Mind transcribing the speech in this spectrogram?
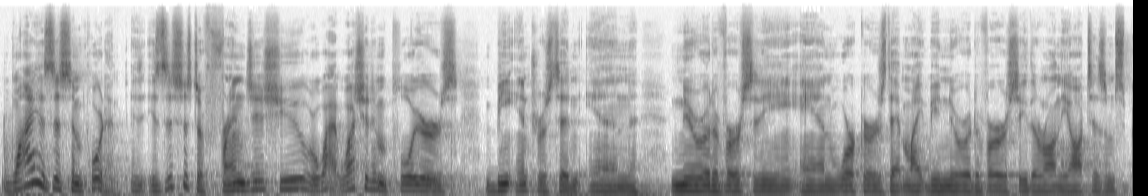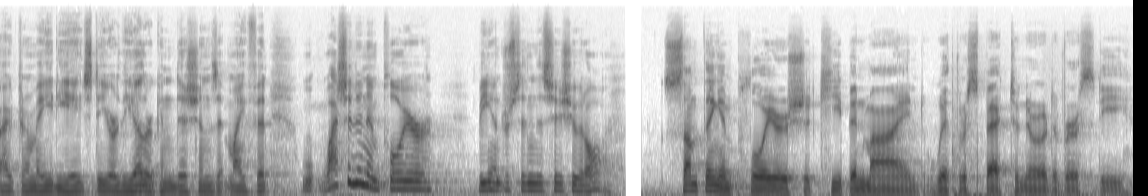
Why is this important? Is, this just a fringe issue, or why, why should employers be interested in neurodiversity and workers that might be neurodiverse, either on the autism spectrum, ADHD, or the other conditions that might fit? Why should an employer be interested in this issue at all? Something employers should keep in mind with respect to neurodiversity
